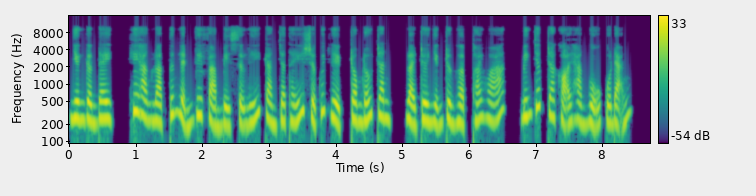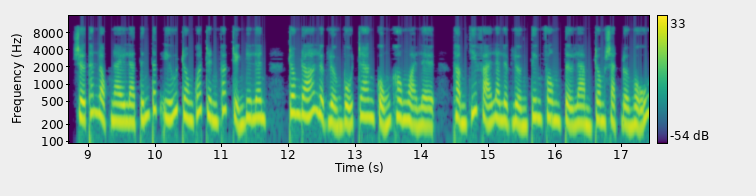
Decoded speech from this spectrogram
Nhưng gần đây, khi hàng loạt tướng lĩnh vi phạm bị xử lý càng cho thấy sự quyết liệt trong đấu tranh, loại trừ những trường hợp thoái hóa, biến chất ra khỏi hàng ngũ của đảng. Sự thanh lọc này là tính tất yếu trong quá trình phát triển đi lên, trong đó lực lượng vũ trang cũng không ngoại lệ, thậm chí phải là lực lượng tiên phong tự làm trong sạch đội ngũ.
